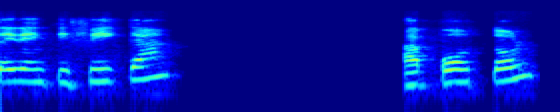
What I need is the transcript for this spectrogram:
Se identifica apóstol,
